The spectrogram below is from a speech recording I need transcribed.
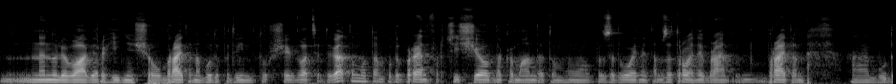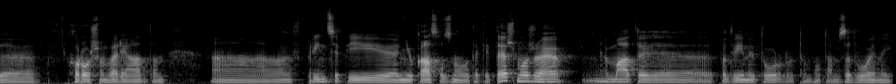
не нульова вірогідність, що у Брайтона буде подвійний тур ще й в 29-му, там буде Бренфорд чи ще одна команда, тому задвоєний там затроєний Брайтон е, буде хорошим варіантом. Е, В принципі, Ньюкасл знову таки теж може мати подвійний тур, тому там задвоєний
